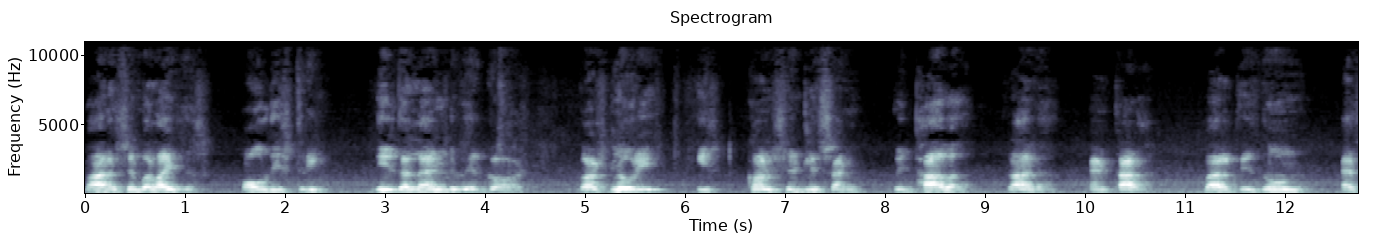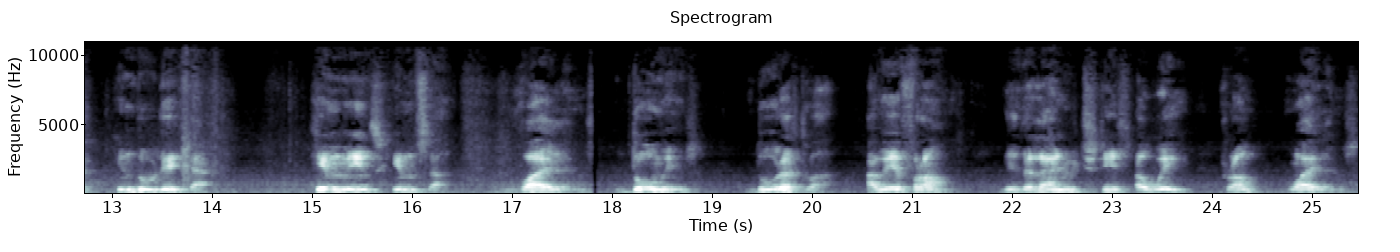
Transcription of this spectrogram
Bharat symbolizes all these three. This is the land where God, God's glory is constantly sung with bhava, raga, and tala. Bharat is known as Hindu Desha. Him means himsa, violence. Du means duratva, away from. This is the land which stays away from violence.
